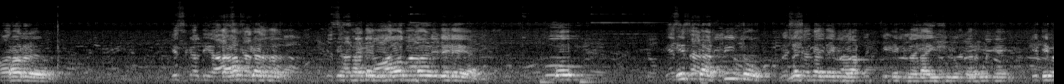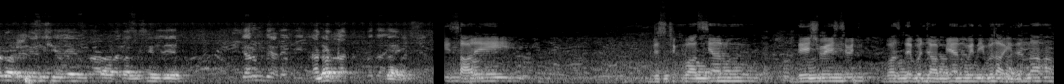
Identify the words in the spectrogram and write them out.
ਔਰ ਇਸ ਗੱਲ ਦੀ ਆਸ ਕਰਦਾ ਕਿ ਸਾਡੇ ਨੌਜਵਾਨ ਜਿਹੜੇ ਆ ਉਹ ਇਸ ਧਰਤੀ ਤੋਂ ਨਸ਼ਿਆਂ ਦੇ ਖਿਲਾਫ ਇੱਕ ਲੜਾਈ ਸ਼ੁਰੂ ਕਰਨਗੇ। ਇੱਕ ਵਾਰ ਫਿਰ ਸ਼ਹੀਦ ਭਗਤ ਸਿੰਘ ਦੇ ਜਨਮ ਦਿਹਾੜੇ ਦੀ ਲੱਖ ਲੱਖ ਵਧਾਈ। ਸਾਰੇ ਡਿਸਟ੍ਰਿਕਟ ਵਾਸੀਆਂ ਨੂੰ ਦੇਸ਼ ਵਿਦੇਸ਼ ਵਿੱਚ ਵਸਦੇ ਪੰਜਾਬੀਆਂ ਨੂੰ ਇਹਦੀ ਵਧਾਈ ਦਿੰਦਾ ਹਾਂ।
